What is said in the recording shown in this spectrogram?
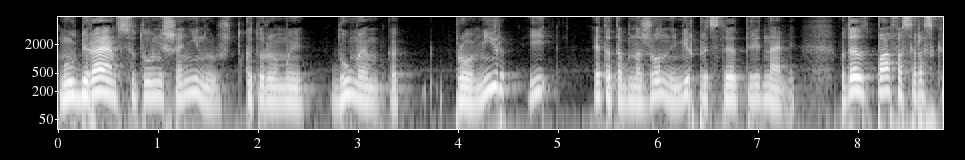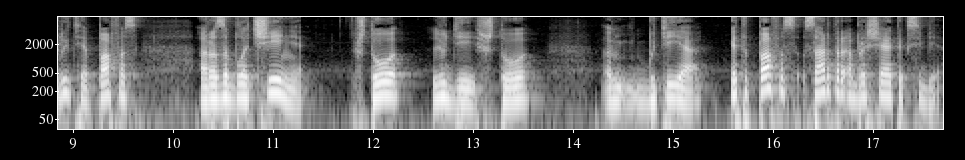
Мы убираем всю ту мешанину, которую мы думаем как про мир, и этот обнаженный мир предстает перед нами. Вот этот пафос раскрытия, пафос разоблачения, что людей, что э, бытия. Этот пафос Сартер обращает и к себе.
